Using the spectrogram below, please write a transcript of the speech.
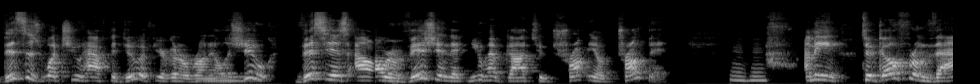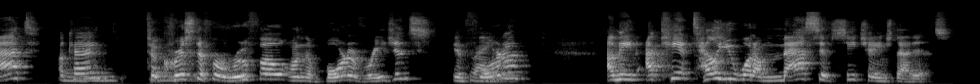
this is what you have to do if you're going to run mm. LSU. This is our vision that you have got to trump, you know, trumpet. Mm-hmm. I mean, to go from that, okay, mm-hmm. to Christopher Rufo on the board of regents in Florida. Right. I mean, I can't tell you what a massive sea change that is.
